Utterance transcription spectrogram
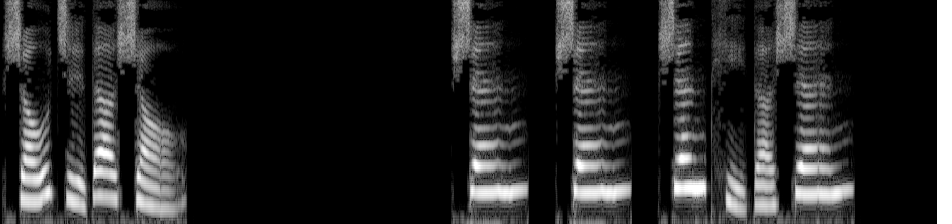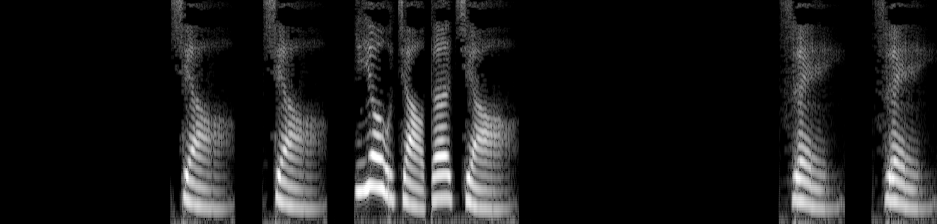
手指的手。身，身，身体的身。脚，脚，右脚的脚。嘴，嘴，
